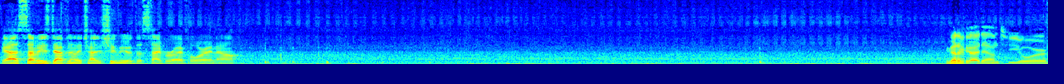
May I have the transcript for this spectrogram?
Yeah, somebody's definitely trying to shoot me with a sniper rifle right now. I got a guy down to your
